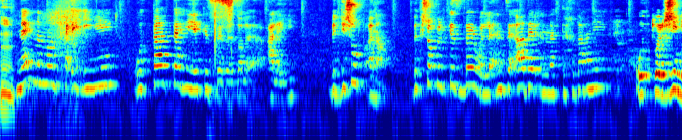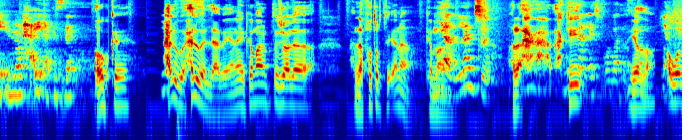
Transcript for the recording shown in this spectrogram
مم. اثنين منهم حقيقيين والثالثة هي كذبة بيضل علي. بدي أشوف أنا. بكشف الكذبة ولا أنت قادر إنك تخدعني وتورجيني إنه الحقيقة كذبة؟ أوكي. حلوة حلوة اللعبة. يعني كمان بترجع ل لفطرتي أنا كمان. يلا نشوف. هلا احكي نبلش بأول قصة. يلا. أول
